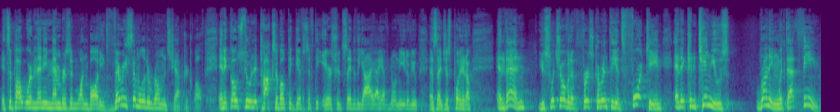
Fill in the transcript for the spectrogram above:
It's about we're many members in one body. It's very similar to Romans chapter 12. And it goes through and it talks about the gifts. If the ear should say to the eye, I have no need of you, as I just pointed out. And then you switch over to 1 Corinthians 14 and it continues running with that theme.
